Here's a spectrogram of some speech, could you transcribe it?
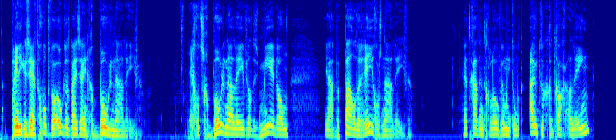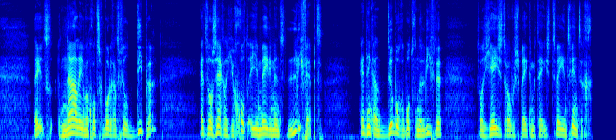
Nou, prediker zegt, God wil ook dat wij zijn geboden naleven. En Gods geboden naleven, dat is meer dan ja, bepaalde regels naleven. Het gaat in het geloof helemaal niet om het uiterlijk gedrag alleen. Nee, het, naleven van Gods geboden gaat veel dieper. Het wil zeggen dat je God en je medemens lief hebt. Denk aan het dubbelgebod van de liefde, zoals Jezus erover spreekt in Matthäus 22.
